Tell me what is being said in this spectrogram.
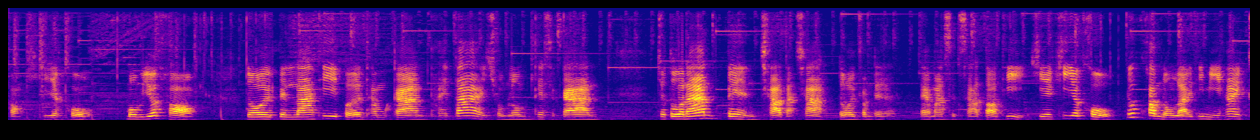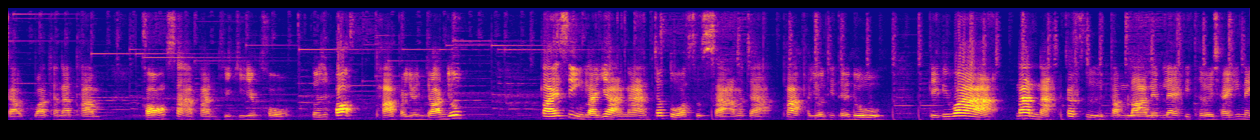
ของฮิยาโกโมบิโยฮอ โดยเป็นร้านที่เปิดทำการภายใต้ชมรมเทศกาลเจ้าตัวนั้นเป็นชาวต่างชาติโดยกำเนิด แต่มาศึกษาต่อที่เคียคิยโกด้วยความหลงใหลที่มีให้กับวัฒนธรรมของสหพันธ์เคียคิยโกโดยเฉพาะภาพยนตร์ย้อนยุคหลายสิ่งหลายอย่างนั้นเจ้าตัวศึกษามาจากภาพยนตร์ที่เธอดูเรียกได้ว่านั่นน่ะก็คือตำราเล่มแรกที่เธอใช้ใน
